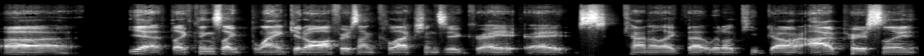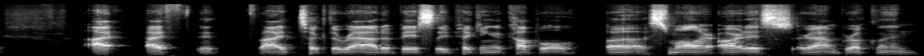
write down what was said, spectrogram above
uh, yeah, like things like blanket offers on collections are great, right? Just kind of like that little keep going. I personally, I I I took the route of basically picking a couple uh, smaller artists around Brooklyn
